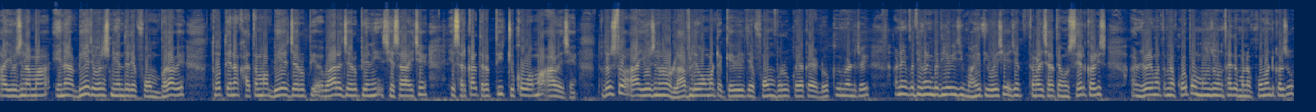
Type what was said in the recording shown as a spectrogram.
આ યોજનામાં એના બે જ વર્ષની અંદર એ ફોર્મ ભરાવે, તો તેના ખાતામાં બે હજાર રૂપિયા, બાર હજાર રૂપિયાની જે સહાય છે, એ સરકાર તરફથી ચૂકવવામાં આવે છે. તો દોસ્તો, આ યોજનાનો લાભ લેવા માટે કેવી રીતે ફોર્મ ભરવું કયા કયા ડોક્યુમેન્ટ જોઈ અને બધી ઘણી બધી એવી જે માહિતી હોય છે જે તમારી સાથે હું શેર કરીશ. અને જો એમાં તમને કોઈ પણ મૂંઝવણ થાય તો મને કોમેન્ટ કરજો.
